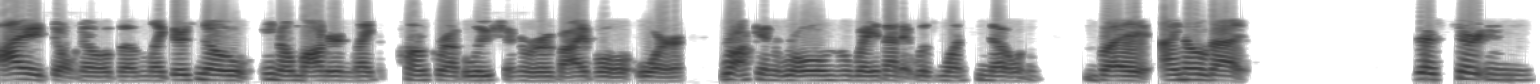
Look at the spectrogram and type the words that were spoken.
I don't know of them. Like, there's no, you know, modern like punk revolution or revival or rock and roll in the way that it was once known. But I know that there's certain,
